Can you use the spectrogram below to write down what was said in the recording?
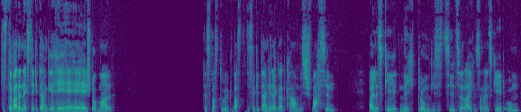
das, da war der nächste Gedanke, hey, hey, hey, hey, stopp mal. Das, was du, was, dieser Gedanke, der gerade kam, ist Schwachsinn. Weil es geht nicht darum, dieses Ziel zu erreichen, sondern es geht um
